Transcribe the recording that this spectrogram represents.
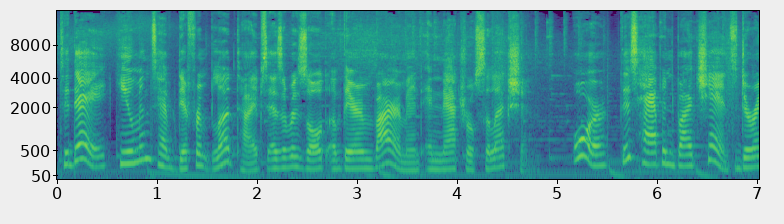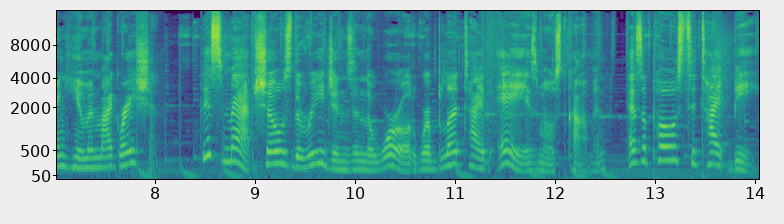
today humans have different blood types as a result of their environment and natural selection. Or this happened by chance during human migration. This map shows the regions in the world where blood type A is most common, as opposed to type B.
